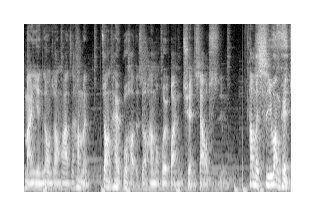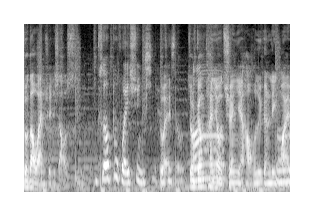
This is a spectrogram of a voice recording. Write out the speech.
蛮严重的状况，是他们状态不好的时候，他们会完全消失。他们希望可以做到完全消失，说不回讯息，对，就跟朋友圈也好，或者跟另外一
